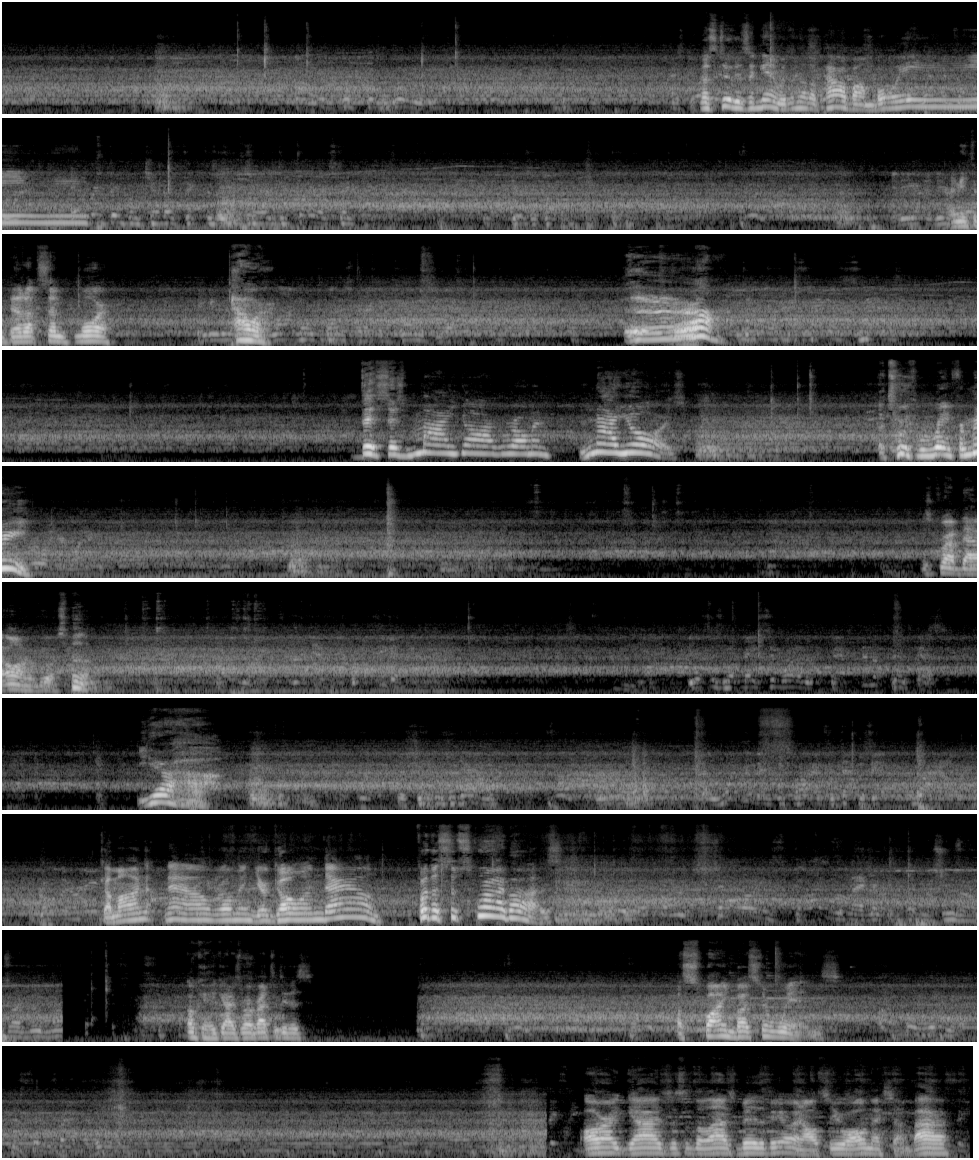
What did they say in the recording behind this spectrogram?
That's good. Let's do this again with another power bomb, boy. I need to build up some more. Power. This is my yard, Roman, not yours. The truth will reign for me. Just grab that arm of yours. Huh. This Come on now, Roman, you're going down for the subscribers. Okay, guys, we're about to do this. A spine buster wins. Alright, guys, this is the last bit of the video, and I'll see you all next time. Bye.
